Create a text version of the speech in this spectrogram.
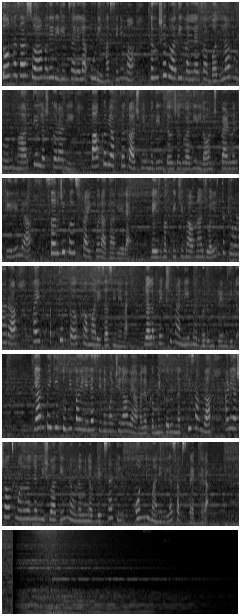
दोन हजार सोळामध्ये रिलीज झालेला उरी हा सिनेमा दहशतवादी हल्ल्याचा बदला म्हणून भारतीय लष्कराने पाकव्याप्त काश्मीरमधील दहशतवादी लॉन्च पॅडवर केलेल्या सर्जिकल स्ट्राईकवर आधारलेला आहे. देशभक्तीची भावना ज्वलंत ठेवणारा हा एक अत्यंत कमालीचा सिनेमा आहे ज्याला प्रेक्षकांनी भरभरून प्रेम दिलं. यांपैकी तुम्ही पाहिलेल्या सिनेमांची नावे आम्हाला कमेंट करून नक्की सांगा आणि अशाच मनोरंजन विश्वातील नवनवीन अपडेटसाठी ओनली मानिनीला सबस्क्राईब करा.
